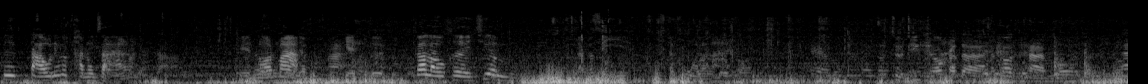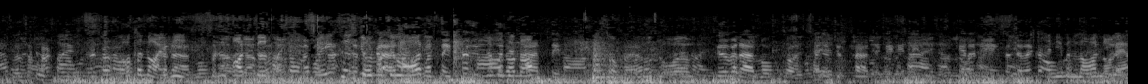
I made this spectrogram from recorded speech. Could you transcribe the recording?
คือเตานี่มันพันองศาเห็นร้อนมากเก็ตเลยก็เราเคยเชื่อมสังกะสีตะกั่วละลายจุดนี้คือเอากระดาษแล้วก็ถานลงแล้วสักพักนึงแล้วก็เอาร้อนซะหน่อยพี่มันร้อนเกินใช้เครื่องยนต์มันจะร้อนมันติดขึ้นแล้วมันจะน็อตติดส่งแล้วคือกระดาษลงก่อนให้จุดขาดเล็กๆนิดๆแค่นั้นเองจากนั้นก็เอาอันนี้มันร้อนอยู่แล้ว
